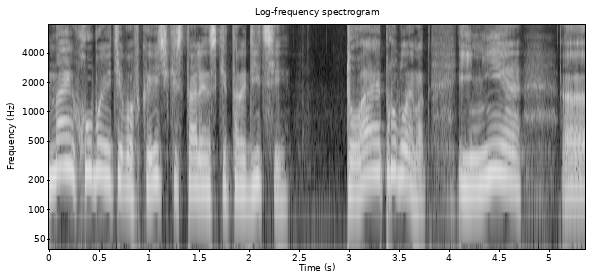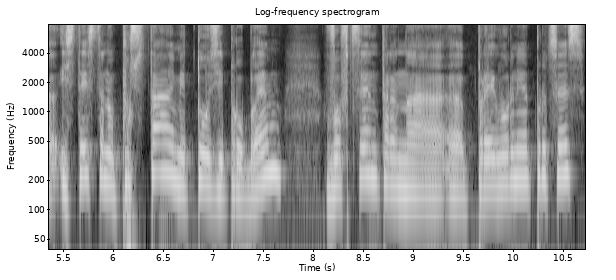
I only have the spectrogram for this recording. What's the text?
най-хубавите в кавички сталински традиции – Това е проблемът. И ние естествено поставяме този проблем в центъра на преговорният процес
